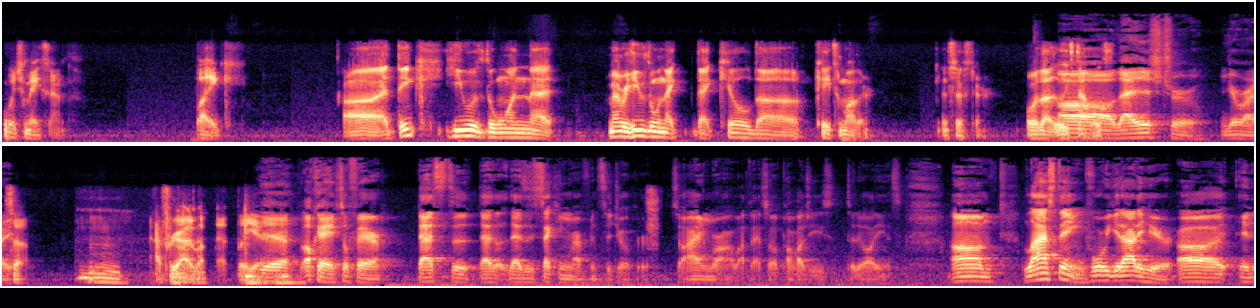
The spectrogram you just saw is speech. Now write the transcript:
which makes sense. Like, uh, I think he was the one that. Remember, he was the one that that killed uh, Kate's mother and sister, or that, at least that was. Oh, that is true. You're right. So Mm. I forgot about that, but yeah. yeah. Okay. So fair. That's the that, that's the second reference to Joker. So I am wrong about that. So apologies to the audience. Um, last thing before we get out of here, uh, and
